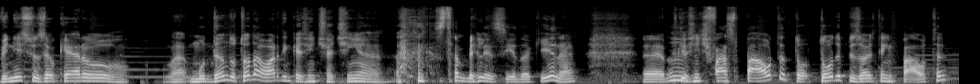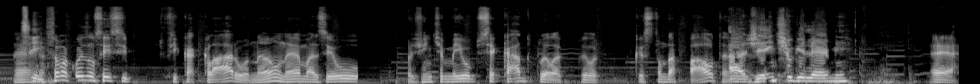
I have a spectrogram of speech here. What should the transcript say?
Vinícius, eu quero. uh, Mudando toda a ordem que a gente já tinha estabelecido aqui, né? É, porque Hum. a gente faz pauta, to- todo episódio tem pauta. Né? Sim. Essa é uma coisa, não sei se fica claro ou não, né? Mas eu. A gente é meio obcecado pela, pela questão da pauta. Né? A gente e o Guilherme. É.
